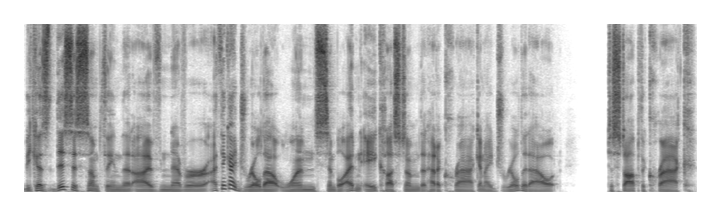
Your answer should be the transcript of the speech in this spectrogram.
because this is something that I've never I think I drilled out one cymbal I had an A custom that had a crack and I drilled it out to stop the crack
